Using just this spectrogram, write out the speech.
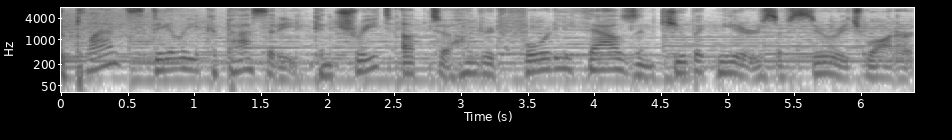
The plant's daily capacity can treat up to 140,000 cubic meters of sewage water.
